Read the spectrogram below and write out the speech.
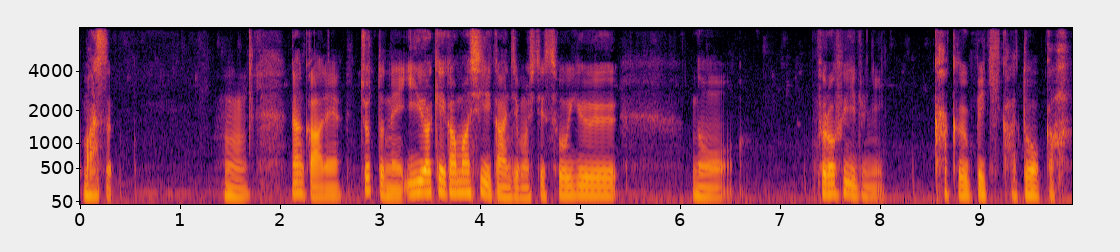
ます。うん。なんかね、ちょっとね、言い訳がましい感じもして、そういうのを、プロフィールに書くべきかどうか、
